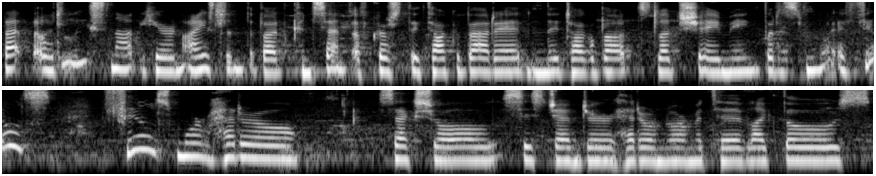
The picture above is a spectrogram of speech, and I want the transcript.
that at least not here in Iceland about consent. Of course they talk about it and they talk about slut shaming but it's it feels feels more heterosexual cisgender heteronormative like those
